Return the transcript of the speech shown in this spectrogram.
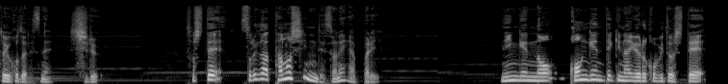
ということですね。知る。そして、それが楽しいんですよね、やっぱり。人間の根源的な喜びとして、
